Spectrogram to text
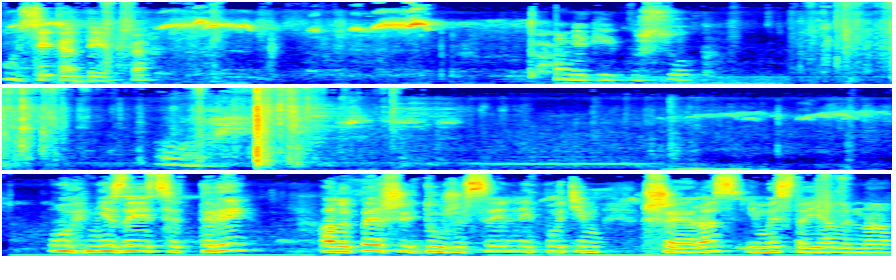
Ось яка дирка. Там який кусок. Ой. Ой, мені здається, три, але перший дуже сильний, потім ще раз, і ми стояли на,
